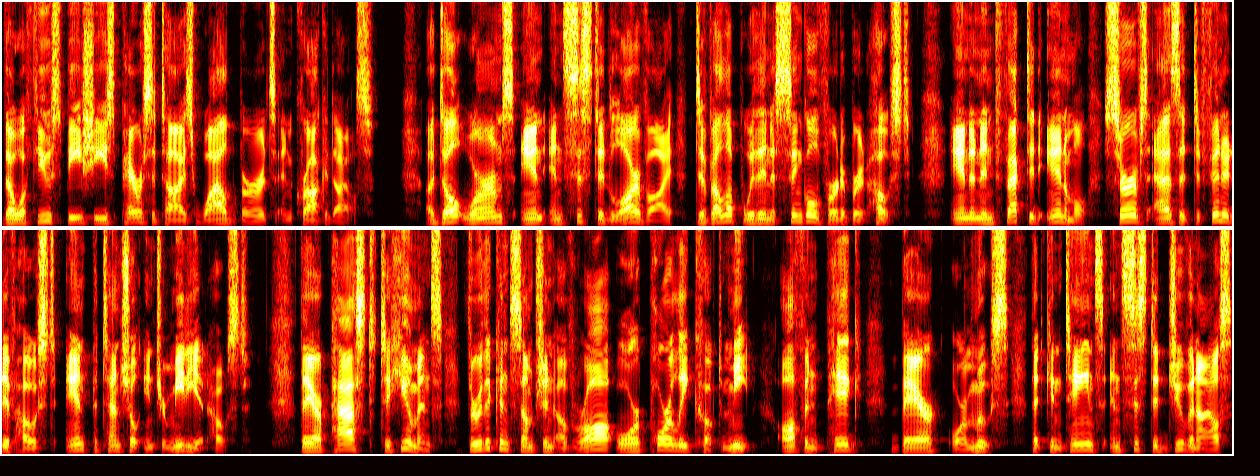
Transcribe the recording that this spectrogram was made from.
though a few species parasitize wild birds and crocodiles. Adult worms and encysted larvae develop within a single vertebrate host, and an infected animal serves as a definitive host and potential intermediate host. They are passed to humans through the consumption of raw or poorly cooked meat, often pig, bear, or moose, that contains encysted juveniles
